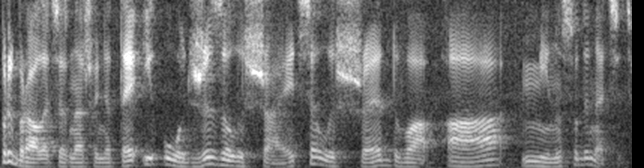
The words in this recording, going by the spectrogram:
Прибрали це значення Т, і отже залишається лише 2а мінус 11.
